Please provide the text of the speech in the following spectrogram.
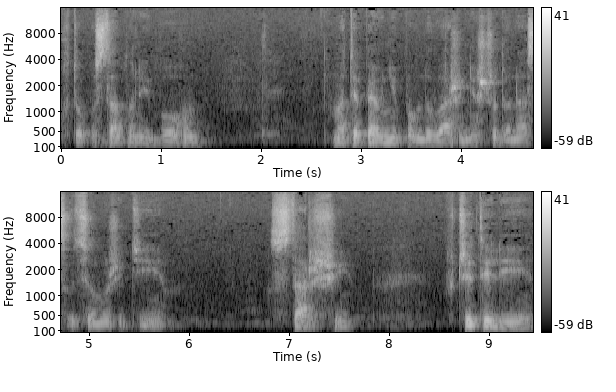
хто поставлений Богом, мати певні повноваження щодо нас у цьому житті. Старші, вчителі,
